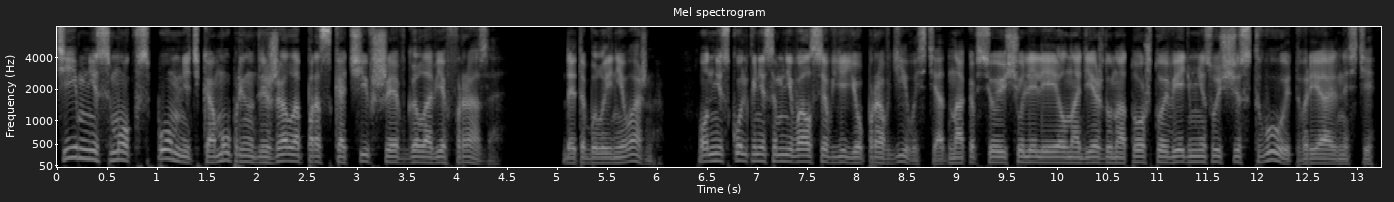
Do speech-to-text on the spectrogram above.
Тим не смог вспомнить, кому принадлежала проскочившая в голове фраза. Да это было и неважно. Он нисколько не сомневался в ее правдивости, однако все еще лелеял надежду на то, что ведьм не существует в реальности,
